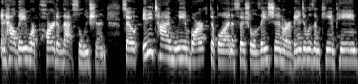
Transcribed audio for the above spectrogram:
and how they were part of that solution. So anytime we embarked upon a socialization or evangelism campaign,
